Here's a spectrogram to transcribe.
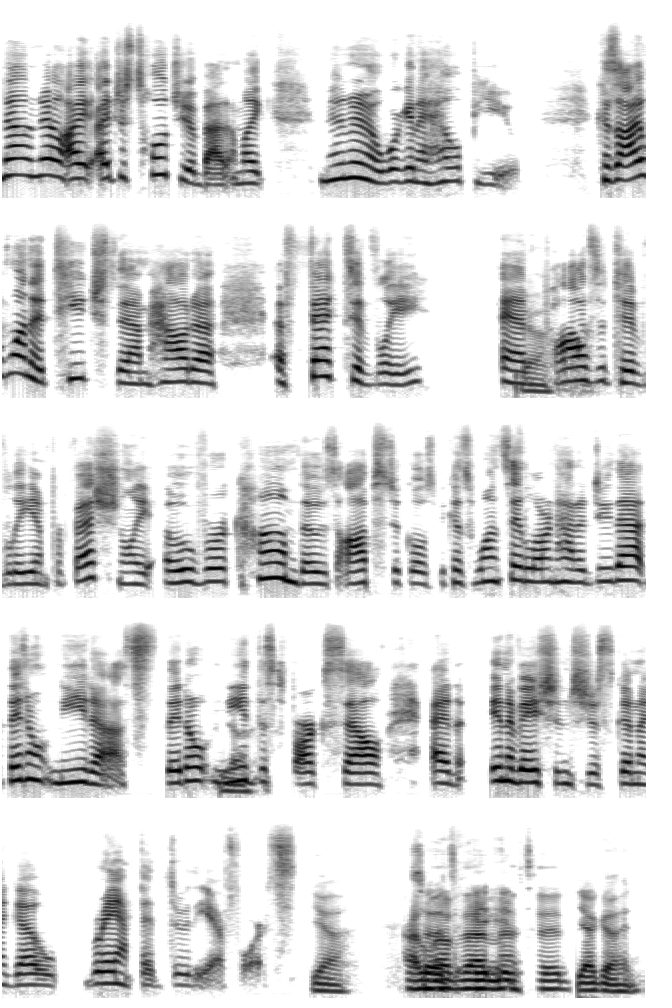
no, no, I, I just told you about it." I'm like, "No, no, no, we're going to help you." Because I want to teach them how to effectively and yeah. positively and professionally overcome those obstacles because once they learn how to do that they don't need us they don't need yeah. the spark cell and innovation's just going to go rampant through the air force yeah I so love that it, message. Yeah, go ahead.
